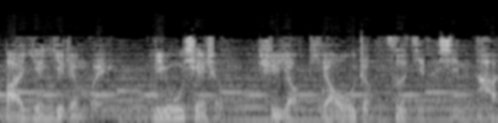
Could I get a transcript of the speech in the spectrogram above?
白燕一认为刘先生需要调整自己的心态。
